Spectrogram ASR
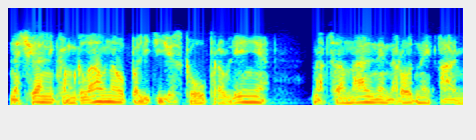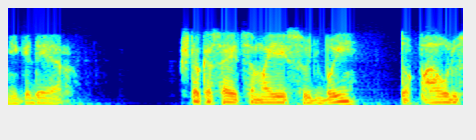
начальником главного политического управления Национальной народной армии ГДР. Что касается моей судьбы, то Паулюс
